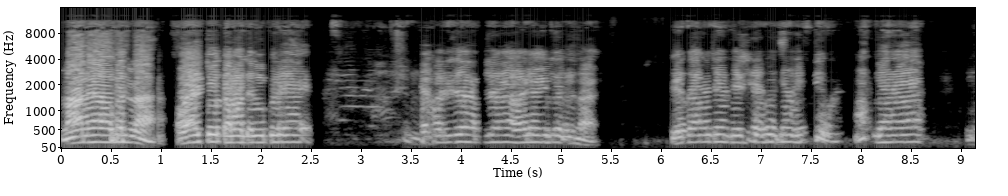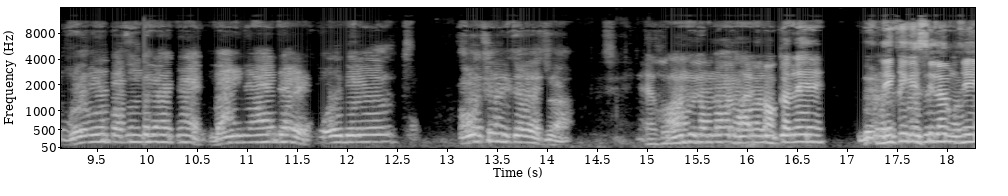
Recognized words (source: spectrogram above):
না নেওয়া হবেন না। হয়তো দামাদামি করে ব্যাপারীরা আপনারা হয়রানি না। দৃষ্টি আকর্ষণ আপনারা গরু পছন্দ করে দাম ওই গরু অবশ্যই নিতে না। সকালে দেখে গেছিলাম যে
